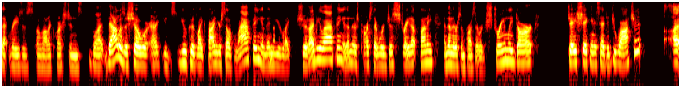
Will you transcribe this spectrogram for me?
that raises a lot of questions. But that was a show where you could like find yourself laughing and then you're like should i be laughing? And then there's parts that were just straight up funny and then there were some parts that were extremely dark Jay's shaking his head. Did you watch it? I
